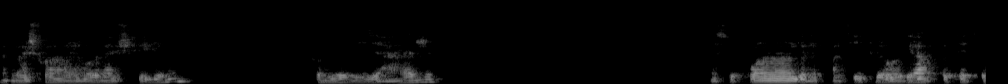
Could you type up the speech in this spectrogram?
La mâchoire est relâchée, comme le visage. À ce point de la pratique, le regard peut être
